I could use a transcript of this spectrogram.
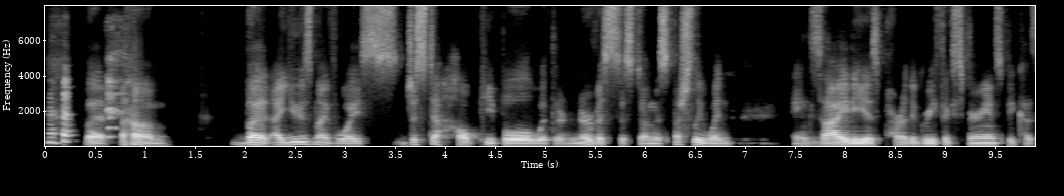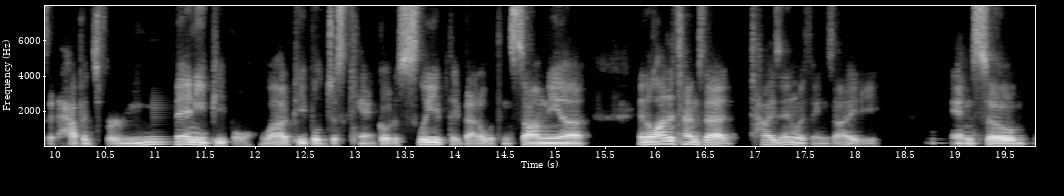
but um, but I use my voice just to help people with their nervous system, especially when anxiety is part of the grief experience because it happens for many people. A lot of people just can't go to sleep, they battle with insomnia. And a lot of times that ties in with anxiety. And so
